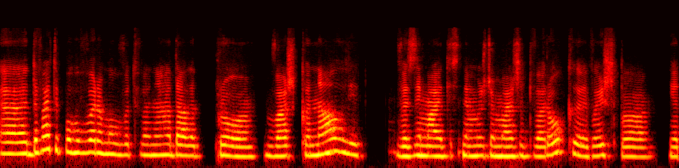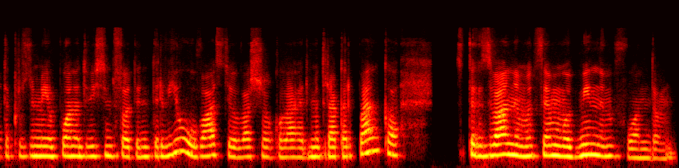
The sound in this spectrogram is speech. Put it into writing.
Е, Давайте поговоримо. От ви нагадали про ваш канал. Ви займаєтесь ним вже майже два роки. Вийшло, я так розумію, понад 800 інтерв'ю у вас і у вашого колеги Дмитра Карпенка з так званим цим обмінним фондом.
